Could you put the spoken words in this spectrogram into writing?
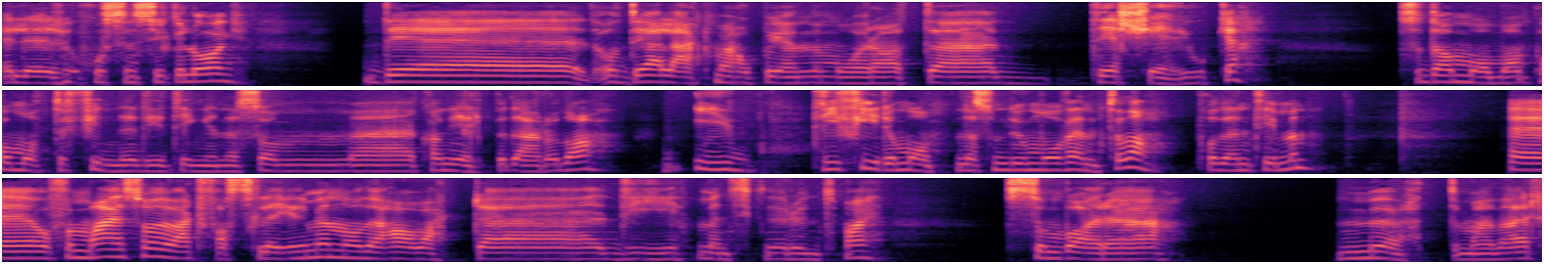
eller hos en psykolog. Det, og det har lært meg opp igjennom åra at eh, det skjer jo ikke. Så da må man på en måte finne de tingene som eh, kan hjelpe der og da. I de fire månedene som du må vente da, på den timen. Eh, Og for meg så har det vært fastlegen min, og det har vært eh, de menneskene rundt meg som bare møter meg der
